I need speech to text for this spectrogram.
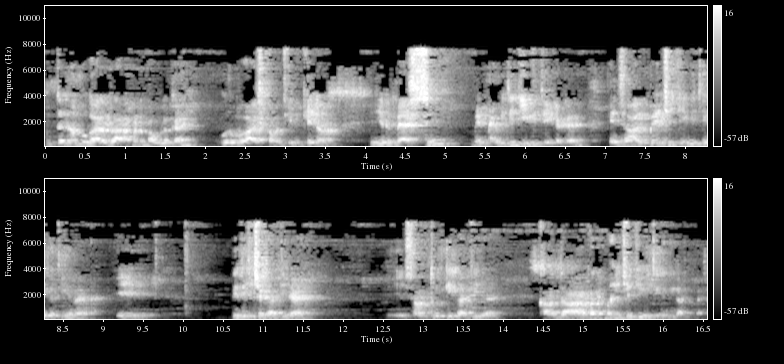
උත්තර නම්බුගාර බ්‍රාහ්මණ පවුලක උරුම වාස්කම තියෙන කෙනා. ඉතින් බැස්සේ මේ පැවිදි ජීවිතයකට එනිසා අල්පේච්ඡ ජීවිතයක තියෙන ඒ පිරිච්ච ගතිය ඒ සන්තුෂ්ටි ගතිය කවදාකවත් මහිෂ ජීවිතයක ගන්න බෑ.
